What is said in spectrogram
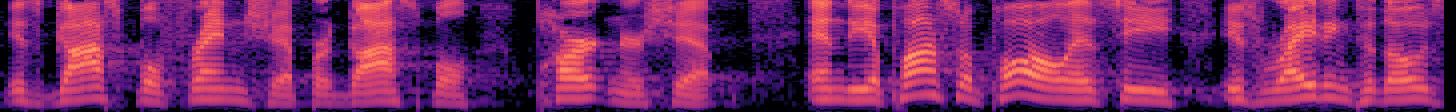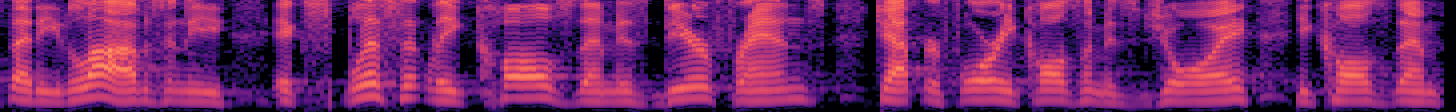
is gospel friendship or gospel partnership. And the Apostle Paul, as he is writing to those that he loves, and he explicitly calls them his dear friends, chapter 4, he calls them his joy, he calls them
